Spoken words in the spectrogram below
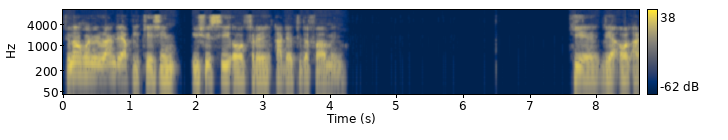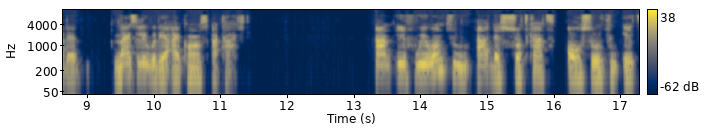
So now when we run the application, you should see all three added to the file menu. Here, they are all added nicely with their icons attached. And if we want to add the shortcuts also to it,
